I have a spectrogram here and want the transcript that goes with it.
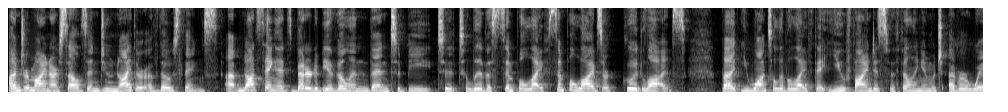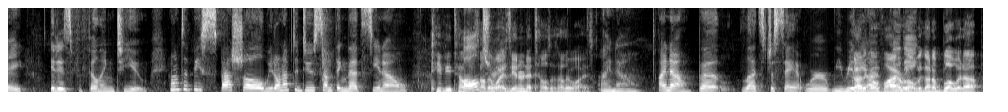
undermine ourselves and do neither of those things. I'm not saying that it's better to be a villain than to be to to live a simple life. Simple lives are good lives, but you want to live a life that you find is fulfilling in whichever way it is fulfilling to you. You don't have to be special. We don't have to do something that's you know. TV tells us otherwise. The internet tells us otherwise. I know, I know, but let's just say it. We're we really got to go viral. feeding- We got to blow it up.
